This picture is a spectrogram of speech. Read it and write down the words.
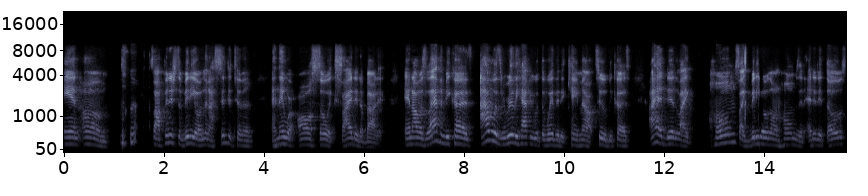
and um, so I finished the video and then I sent it to them, and they were all so excited about it. And I was laughing because I was really happy with the way that it came out too, because I had did like homes, like videos on homes and edited those.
